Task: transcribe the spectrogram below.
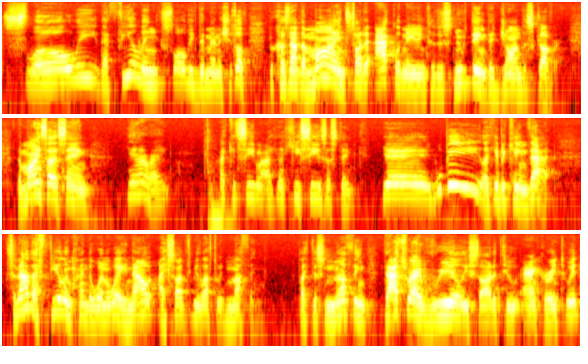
slowly, that feeling slowly diminishes off because now the mind started acclimating to this new thing that John discovered. The mind started saying, yeah, right, I could see, my, like he sees a stink. Yay, whoopee. Like it became that. So now that feeling kind of went away. Now I started to be left with nothing. Like this nothing. That's where I really started to anchor into it.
